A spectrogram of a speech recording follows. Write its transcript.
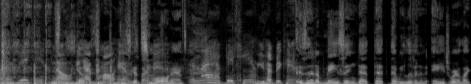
his big hands. No, he got- has small hands. He's got for small man. hands. And I have big hands. You have big hands. Isn't it amazing that that that we live in an age where like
